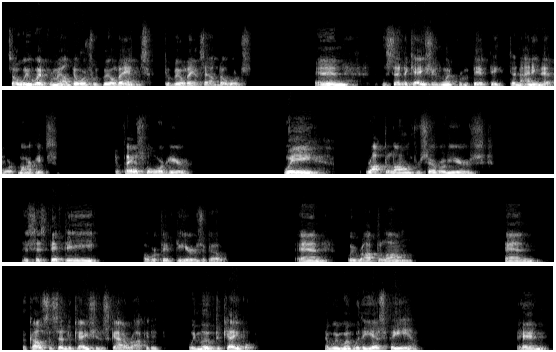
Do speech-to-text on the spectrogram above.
So we went from outdoors with Bill Dance to Bill Dance Outdoors. And the syndication went from 50 to 90 network markets. To fast forward here, we rocked along for several years. This is 50, over 50 years ago. And we rocked along, and the cost of syndication skyrocketed. We moved to cable, and we went with ESPN. And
